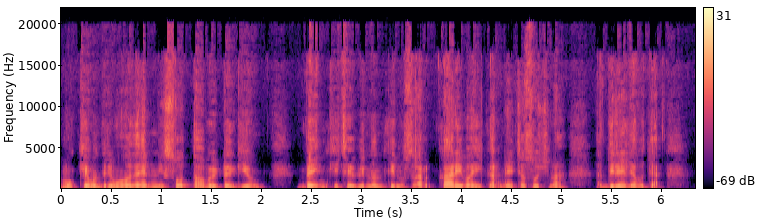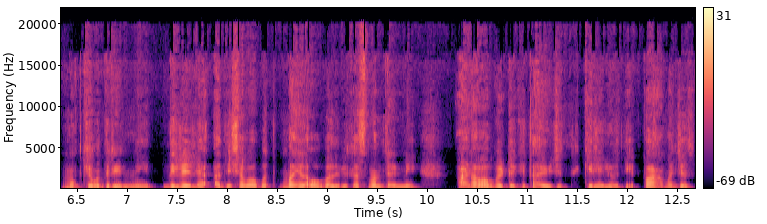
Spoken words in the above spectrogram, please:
मुख्यमंत्री महोदयांनी स्वतः बैठक घेऊन बँकेच्या विनंतीनुसार कार्यवाही करण्याच्या सूचना दिलेल्या होत्या. मुख्यमंत्र्यांनी दिलेल्या आदेशाबाबत महिला व बालविकास मंत्र्यांनी आढावा बैठक इथं आयोजित केलेली होती. पहा म्हणजेच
